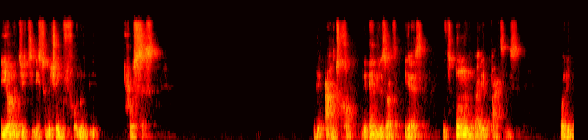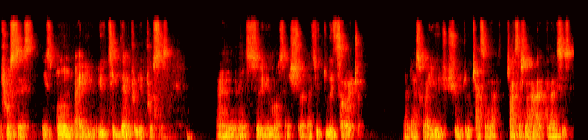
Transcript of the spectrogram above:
your duty is to make sure you follow the process. The outcome, the end result, yes, it's owned by the parties, but the process is owned by you. You take them through the process. And, and so you must ensure that you do a thorough. And that's why you should do transactional analysis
